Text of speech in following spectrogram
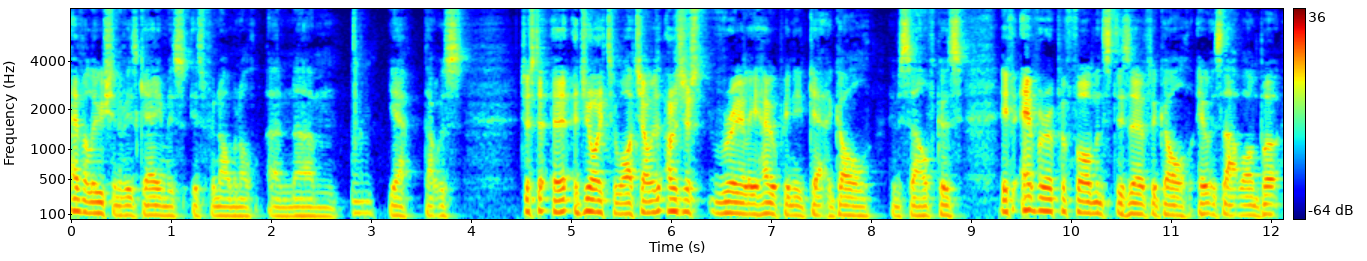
evolution of his game is is phenomenal, and um, yeah, that was just a, a joy to watch. I was I was just really hoping he'd get a goal himself because if ever a performance deserved a goal, it was that one. But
